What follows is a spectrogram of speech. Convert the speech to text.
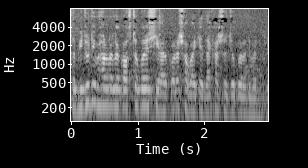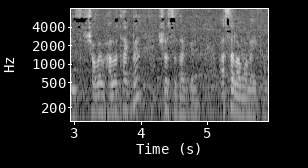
তো ভিডিওটি ভালো লাগলে কষ্ট করে শেয়ার করে সবাইকে দেখার সুযোগ করে দেবেন প্লিজ সবাই ভালো থাকবেন, সুস্থ থাকবেন। আসসালামু আলাইকুম।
